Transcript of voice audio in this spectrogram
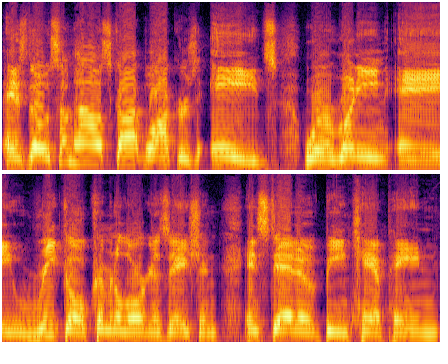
as though somehow Scott Walker's aides were running a RICO criminal organization instead of being campaign.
